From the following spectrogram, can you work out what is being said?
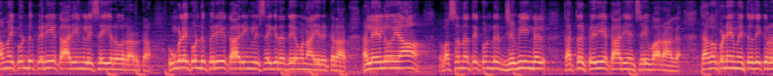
நம்மை கொண்டு பெரிய காரியங்களை செய்கிறவராக இருக்கார் உங்களை கொண்டு பெரிய காரியங்களை செய்கிற தேவனாக இருக்கிறார் அல்லேலூயா. வசனத்தை கொண்டு ஜெபியுங்கள். கர்த்தர் பெரிய காரியம் செய்வாராக. தகப்பனே துதிக்கிற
